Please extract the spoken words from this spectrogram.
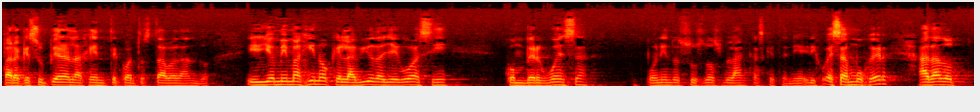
para que supiera la gente cuánto estaba dando. Y yo me imagino que la viuda llegó así, con vergüenza, poniendo sus dos blancas que tenía. Y dijo, esa mujer ha dado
